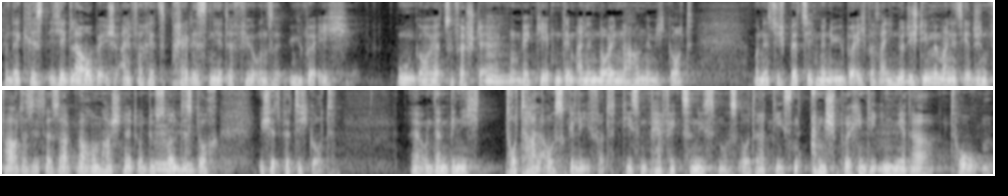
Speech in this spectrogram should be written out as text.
Und der christliche Glaube ist einfach jetzt prädestiniert dafür, unser Über-Ich ungeheuer zu verstärken. Mhm. Wir geben dem einen neuen Namen, nämlich Gott. Und jetzt ist plötzlich mein Über-Ich, was eigentlich nur die Stimme meines irdischen Vaters ist, der sagt, warum hast du nicht und du mhm. solltest doch, ist jetzt plötzlich Gott. Äh, und dann bin ich total ausgeliefert, diesem Perfektionismus oder diesen Ansprüchen, die in mhm. mir da toben.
